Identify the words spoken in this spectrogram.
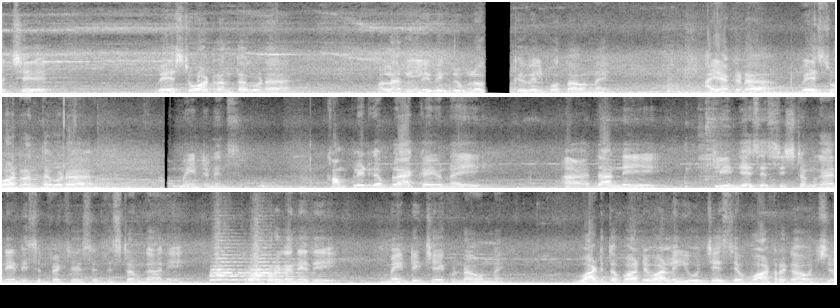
వచ్చే వేస్ట్ వాటర్ అంతా కూడా వాళ్ళ లివింగ్ రూమ్లోకి వెళ్ళిపోతూ ఉన్నాయి. అవి అక్కడ వేస్ట్ వాటర్ అంతా కూడా మెయింటెనెన్స్ కంప్లీట్గా బ్లాక్ అయి ఉన్నాయి. దాన్ని క్లీన్ చేసే సిస్టమ్ కానీ డిస్ఇన్ఫెక్ట్ చేసే సిస్టమ్ కానీ ప్రాపర్గా అనేది మెయింటైన్ చేయకుండా ఉన్నాయి. వాటితో పాటు వాళ్ళు యూజ్ చేసే వాటర్ కావచ్చు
